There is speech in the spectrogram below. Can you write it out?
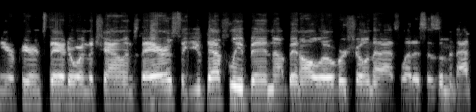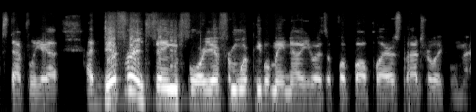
your appearance there during the challenge there. So you've definitely been uh, been all over showing that athleticism, and that's definitely a, a different thing for you from what people may know you as a football player. So that's really cool, man.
